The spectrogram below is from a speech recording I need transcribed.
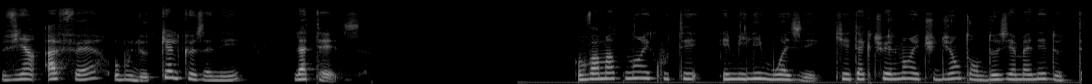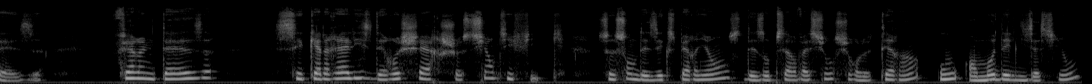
vient à faire, au bout de quelques années, la thèse. On va maintenant écouter Émilie Moiset, qui est actuellement étudiante en deuxième année de thèse. Faire une thèse, c'est qu'elle réalise des recherches scientifiques. Ce sont des expériences, des observations sur le terrain ou en modélisation,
